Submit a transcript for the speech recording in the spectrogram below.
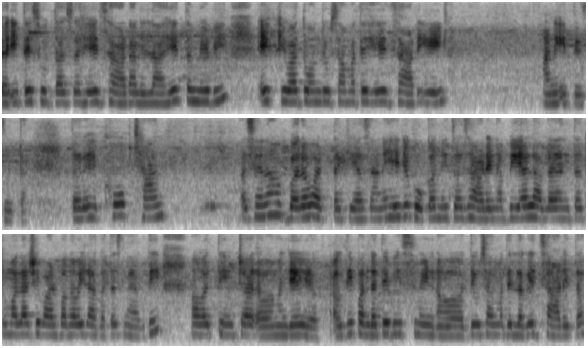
तर इथे सुद्धा असं हे झाड आलेलं आहे. तर मे बी एक किंवा दोन दिवसामध्ये हे झाड येईल. आणि इथे सुद्धा. तर हे खूप छान असं ना बरं वाटतं की असं. आणि हे जे कोकणीचं झाड आहे ना बिया लावल्यानंतर तुम्हाला अशी वाट बघावी लागतच नाही अगदी. तीन चार म्हणजे अगदी पंधरा ते वीस मिन दिवसांमध्ये लगेच झाड येतं.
